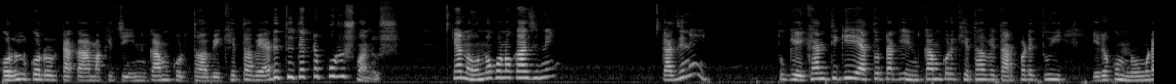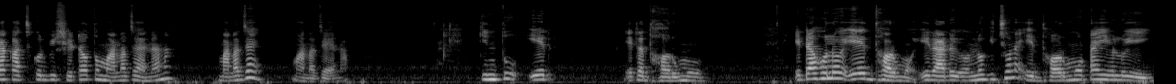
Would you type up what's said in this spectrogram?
করোল করোল টাকা আমাকে যে ইনকাম করতে হবে, খেতে হবে, আরে তুই তো একটা পুরুষ মানুষ। কেন? অন্য কোনো কাজ নেই? কাজে নেই? তোকে এখান থেকেই এত টাকা ইনকাম করে খেতে হবে, তারপরে তুই এরকম নোংরা কাজ করবি, সেটাও তো মানা যায় না না? মানা যায়? মানা যায় না। কিন্তু এর, এটা ধর্ম। এটা হলো এর ধর্ম। এর আর অন্য কিছু না, এর ধর্মটাই হলো এই।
